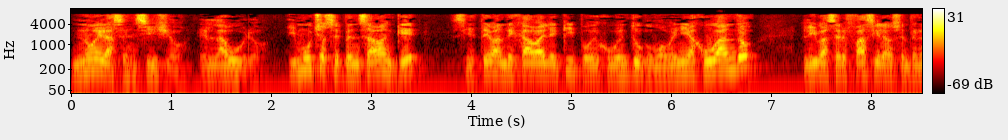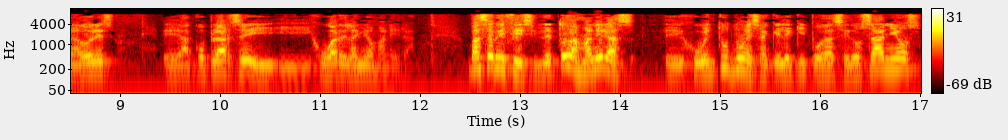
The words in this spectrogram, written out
no era sencillo el laburo. Y muchos se pensaban que si Esteban dejaba el equipo de juventud como venía jugando, le iba a ser fácil a los entrenadores eh, acoplarse y, jugar de la misma manera. Va a ser difícil. De todas maneras, eh, Juventud no es aquel equipo de hace dos años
